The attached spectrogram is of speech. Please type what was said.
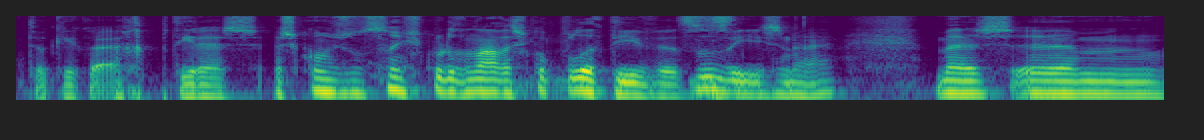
estou aqui a repetir as, as conjunções coordenadas copulativas, os is, não é? Mas hum,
